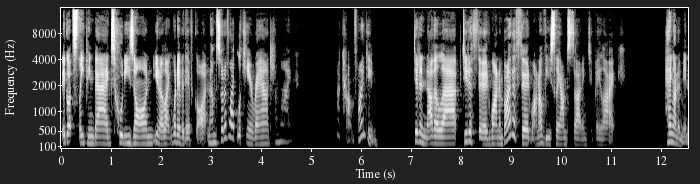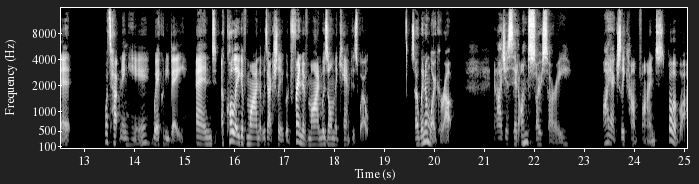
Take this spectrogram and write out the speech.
they've got sleeping bags hoodies on you know like whatever they've got and i'm sort of like looking around and i'm like i can't find him did another lap did a third one and by the third one obviously i'm starting to be like hang on a minute, what's happening here? Where could he be? And a colleague of mine that was actually a good friend of mine was on the camp as well. So I went and woke her up and I just said, I'm so sorry. I actually can't find blah, blah, blah.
